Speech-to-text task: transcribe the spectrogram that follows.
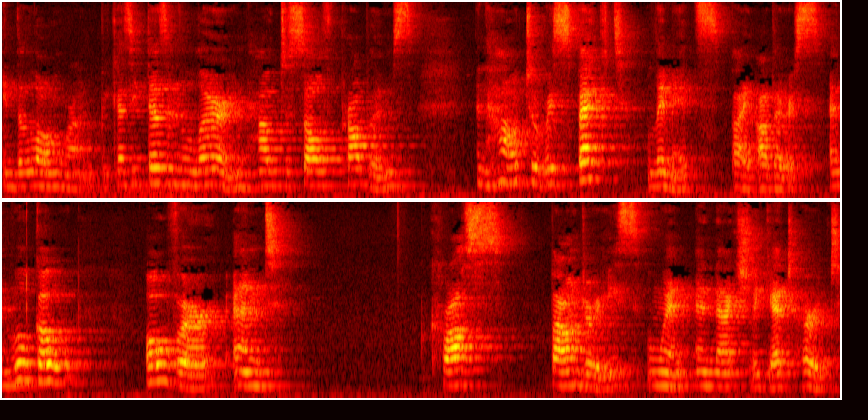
in the long run because he doesn't learn how to solve problems and how to respect limits by others and will go over and cross boundaries when and actually get hurt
